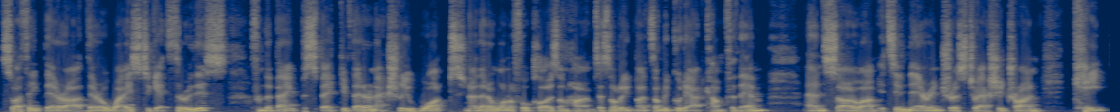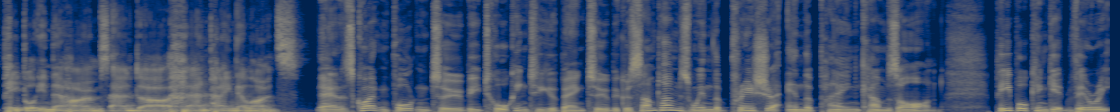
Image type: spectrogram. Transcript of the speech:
So I think there are there are ways to get through this from the bank perspective. They don't actually want, you know, they don't want to foreclose on homes. That's not a, that's not a good outcome for them, and so um, it's in their interest to actually try and keep people in their homes and uh, and paying their loans. And it's quite important to be talking to your bank too, because sometimes when the pressure and the pain comes on, people can get very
